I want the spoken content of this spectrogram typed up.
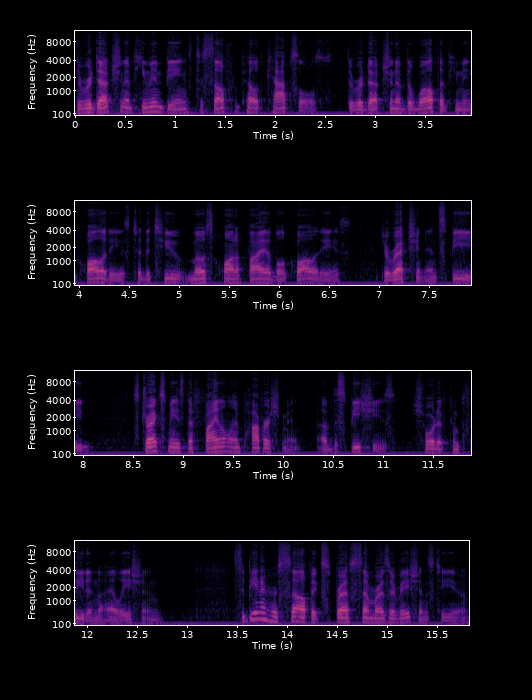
The reduction of human beings to self-propelled capsules, the reduction of the wealth of human qualities to the two most quantifiable qualities, direction and speed, strikes me as the final impoverishment of the species, short of complete annihilation. Sabina herself expressed some reservations to you.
